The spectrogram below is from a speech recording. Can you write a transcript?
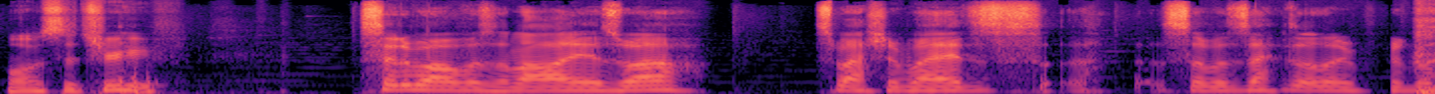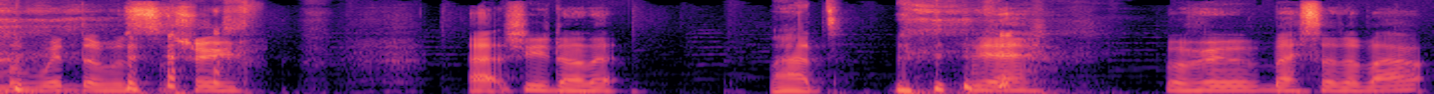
What was the truth? Cinema was a lie as well. Smashing my heads, someone's head on open on the window was the truth. Actually done it. Mad. Yeah. We were messing about,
